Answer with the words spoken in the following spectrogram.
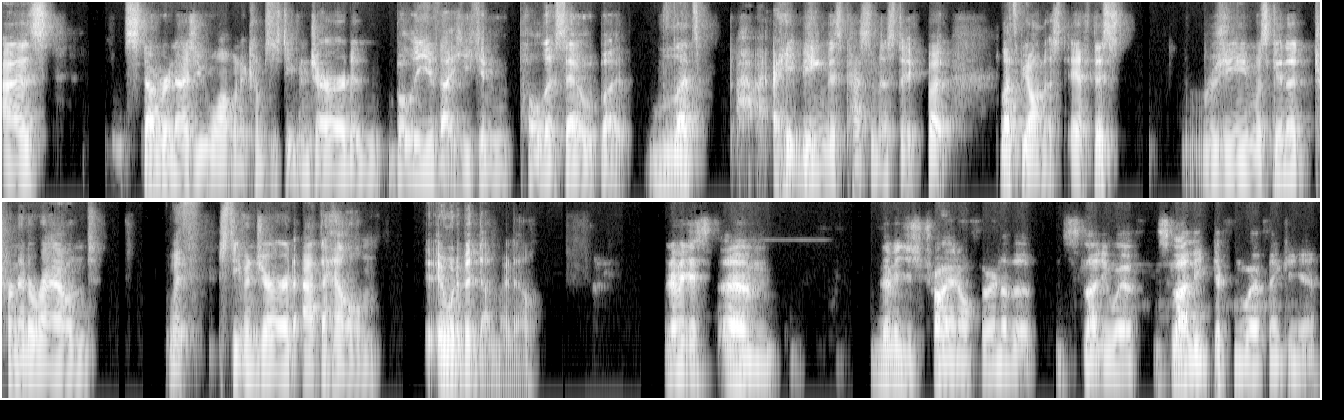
as stubborn as you want when it comes to Steven Gerrard and believe that he can pull this out. But let's, I hate being this pessimistic, but let's be honest. If this regime was going to turn it around with Steven Gerrard at the helm, it would have been done by now. Let me just um, let me just try and offer another slightly way slightly different way of thinking here.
